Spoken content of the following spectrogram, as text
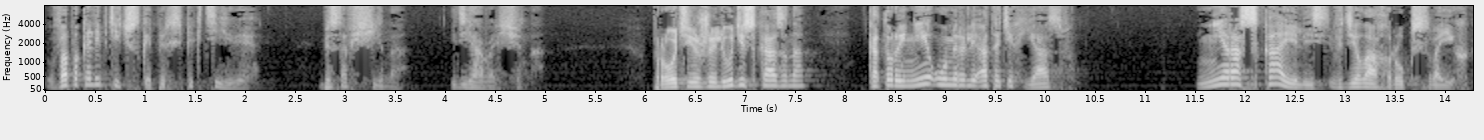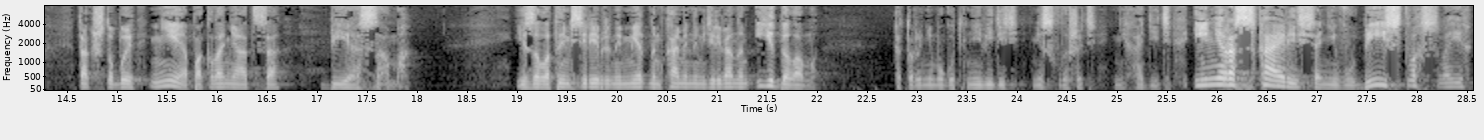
в апокалиптической перспективе, бесовщина и дьявольщина? Прочие же люди, сказано, которые не умерли от этих язв, не раскаялись в делах рук своих, так чтобы не поклоняться бесам и золотым, серебряным, медным, каменным и деревянным идолам – которые не могут ни видеть, ни слышать, ни ходить. И не раскаялись они в убийствах своих,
